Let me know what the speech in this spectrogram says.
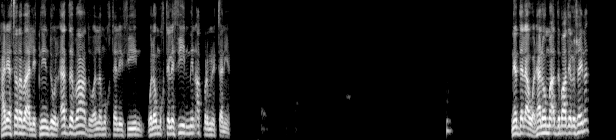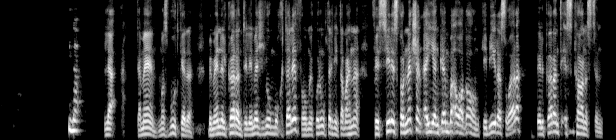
هل يا ترى بقى الاثنين دول قد بعض ولا مختلفين؟ ولو مختلفين مين أكبر من الثانية نبدأ الأول. هل هم قد بعض يا لوجينا؟ لا. لا. تمام مظبوط كده. بما إن ال current اللي ماشي فيهم مختلف فهم يكونوا مختلفين. طبعا هنا في ال series connection ايا كان بقى وضعهم كبيرة صغيرة ال current is constant.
